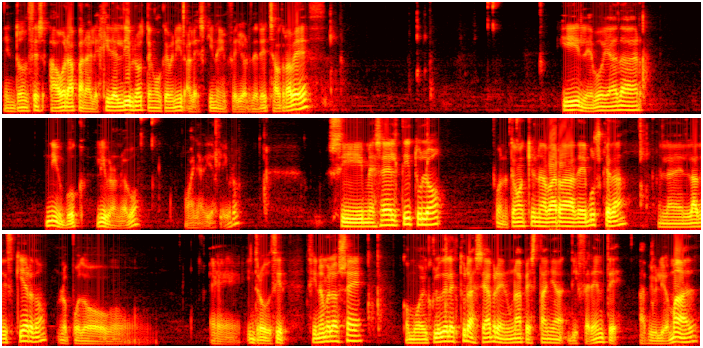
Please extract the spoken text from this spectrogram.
Entonces ahora para elegir el libro tengo que venir a la esquina inferior derecha otra vez, y le voy a dar New Book, libro nuevo, o añadir libro. Si me sé el título, bueno, tengo aquí una barra de búsqueda en el lado izquierdo, lo puedo eh, introducir. Si no me lo sé, como el club de lectura se abre en una pestaña diferente a Bibliomad,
